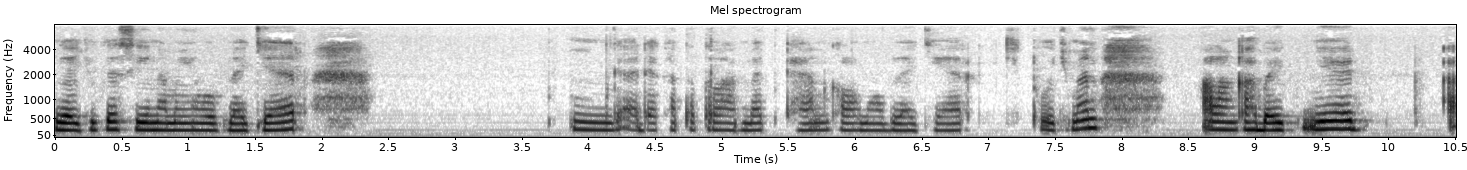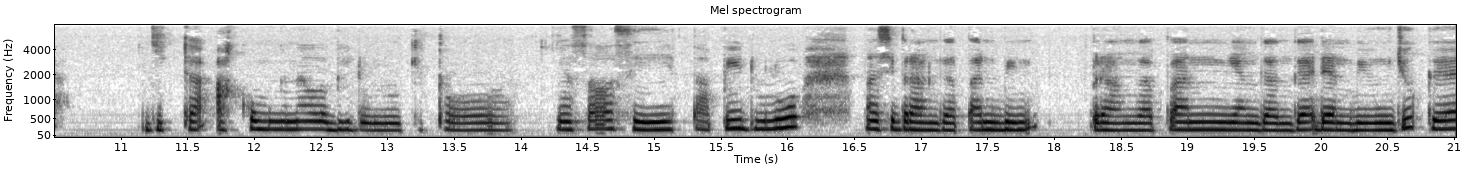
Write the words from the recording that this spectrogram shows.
nggak juga sih namanya mau belajar nggak ada kata terlambat kan kalau mau belajar gitu. Cuman alangkah baiknya jika aku mengenal lebih dulu gitu. Nyesel sih tapi dulu masih beranggapan bing beranggapan yang gangga dan bingung juga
